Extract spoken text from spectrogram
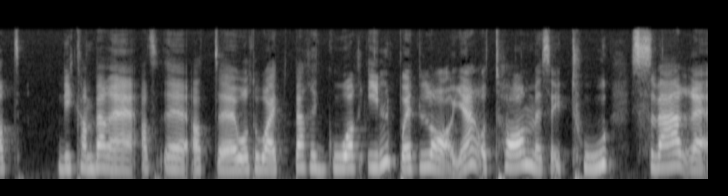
at de kan bare At, eh, at eh, Walter White bare går inn på et lager og tar med seg to svære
